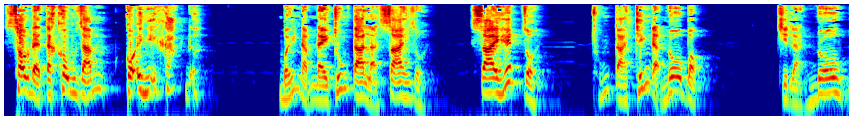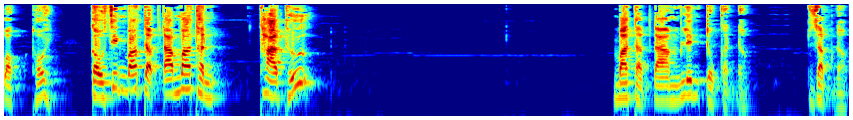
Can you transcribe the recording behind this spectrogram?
Sau này ta không dám có ý nghĩ khác nữa. Mấy năm nay chúng ta là sai rồi. Sai hết rồi. Chúng ta chính là nô bộc. Chỉ là nô bộc thôi. Cầu xin ma thập tam ma thần. Tha thứ. Ma thập tam liên tục gật đầu. Dập đầu.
